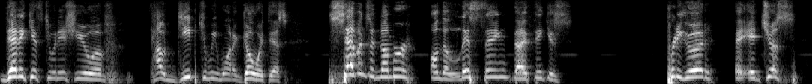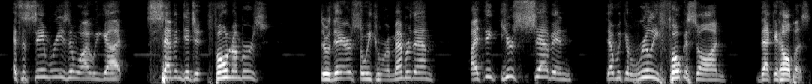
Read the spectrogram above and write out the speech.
Then it gets to an issue of how deep do we want to go with this? Seven's a number on the list thing that I think is pretty good. It just, it's the same reason why we got seven digit phone numbers. They're there so we can remember them. I think here's seven that we could really focus on that could help us.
